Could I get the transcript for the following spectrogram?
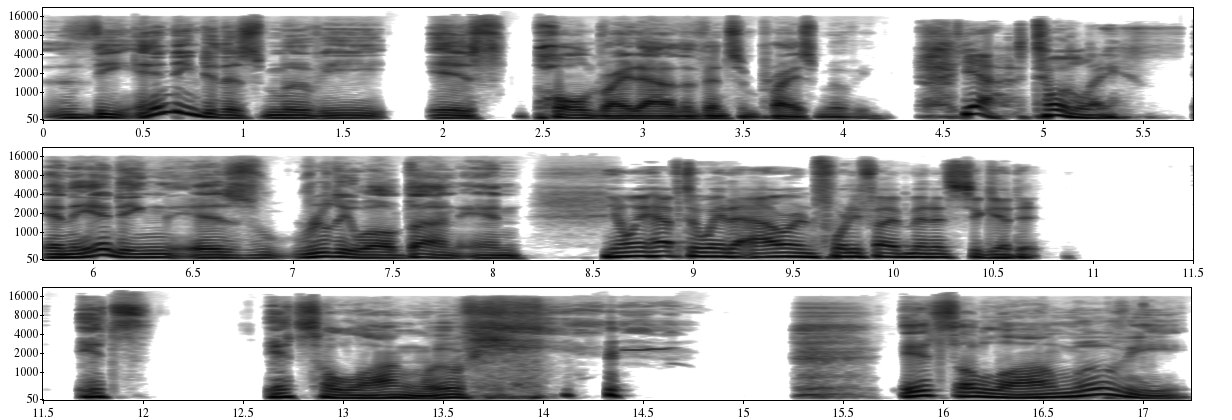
The ending to this movie is pulled right out of the Vincent Price movie. Yeah, totally. And the ending is really well done and You only have to wait an hour and 45 minutes to get it. it's it's a long movie. it's a long movie.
